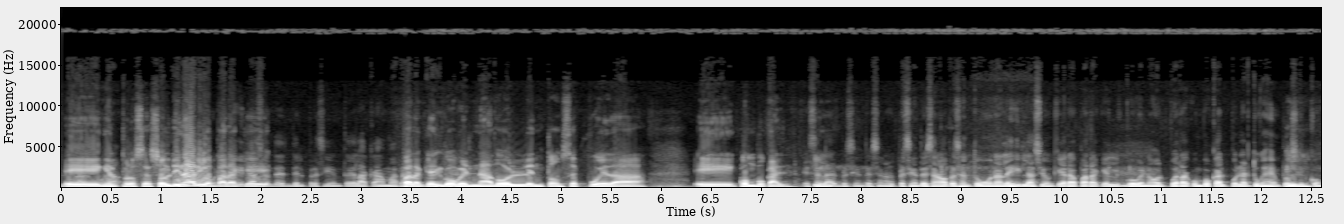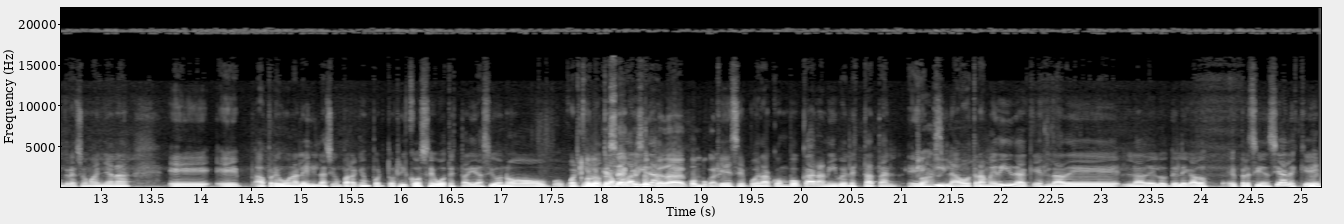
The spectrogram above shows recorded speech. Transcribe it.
eh, en el proceso ordinario para que... del presidente de la Cámara. Para que el gobernador entonces pueda eh, convocar. Esa es la del presidente del Senado. El presidente del Senado presentó una legislación que era para que el gobernador pueda convocar. Por darte un ejemplo, si el Congreso mañana eh, eh, aprueba una legislación para que en Puerto Rico se vote estadía sí o no, o cualquier otra modalidad que se, pueda convocar a nivel estatal. Eh, y la otra medida, que es la de la de los delegados presidenciales, que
